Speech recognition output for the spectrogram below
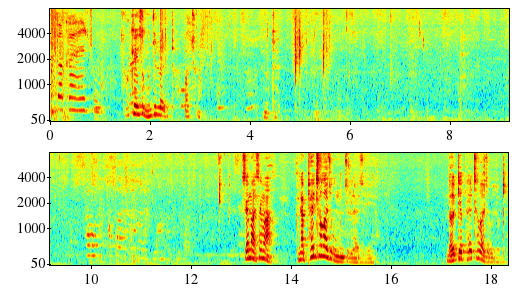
아빠가 해줘. 그렇게 해서 문질러 이렇게 아빠처럼. 이렇게. 쌤아, 쌤아, 그냥 펼쳐가지고 문질러야지. 넓게 펼쳐가지고 이렇게.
